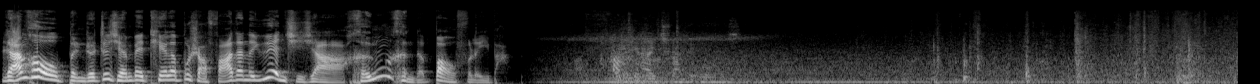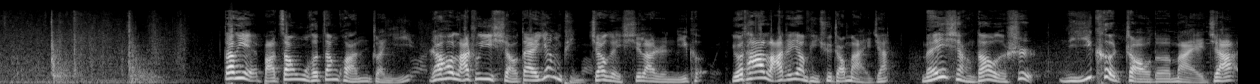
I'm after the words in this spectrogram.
然后本着之前被贴了不少罚单的怨气下，狠狠地报复了一把。当夜把赃物和赃款转移，然后拿出一小袋样品交给希腊人尼克，由他拿着样品去找买家。没想到的是，尼克找的买家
